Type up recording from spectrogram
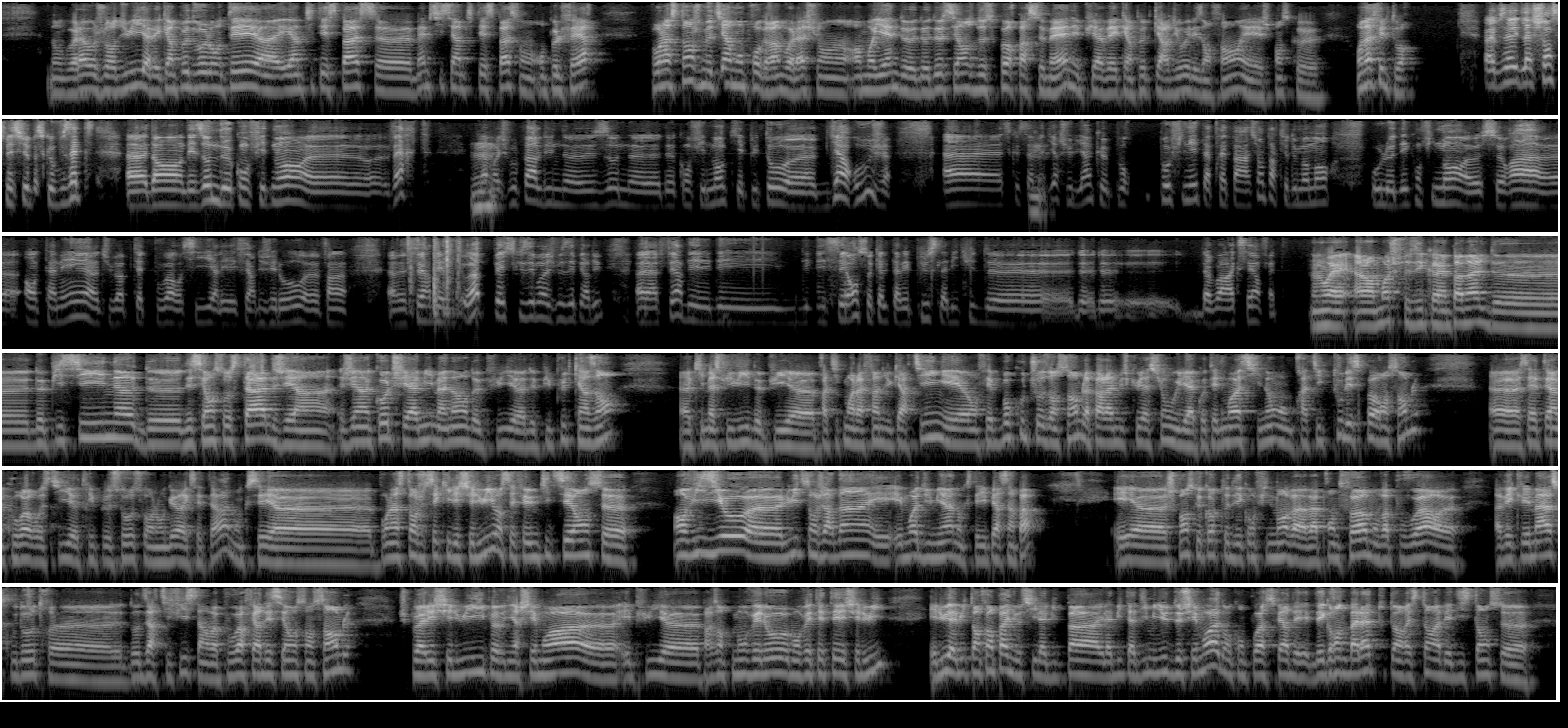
Donc voilà, aujourd'hui, avec un peu de volonté euh, et un petit espace, euh, même si c'est un petit espace, on, peut le faire. Pour l'instant, je me tiens à mon programme. Voilà, je suis en, moyenne de, deux séances de sport par semaine et puis avec un peu de cardio et les enfants. Et je pense que on a fait le tour. Vous avez de la chance, messieurs, parce que vous êtes dans des zones de confinement vertes. Là, mm. moi, je vous parle d'une euh, zone euh, de confinement qui est plutôt euh, bien rouge. Est-ce que ça veut mm. dire, Julien, que pour peaufiner ta préparation, à partir du moment où le déconfinement sera entamé, tu vas peut-être pouvoir aussi aller faire du vélo, enfin, faire des. Hop, excusez-moi, je vous ai perdu. faire des, des, séances auxquelles tu avais plus l'habitude d'avoir accès, en fait. Ouais, alors moi je faisais quand même pas mal de, de piscine, de, des séances au stade. J'ai un, j'ai un coach et ami maintenant depuis, euh, depuis plus de 15 ans euh, qui m'a suivi depuis euh, pratiquement la fin du karting et on fait beaucoup de choses ensemble, à part la musculation où il est à côté de moi. Sinon, on pratique tous les sports ensemble. ça a été un coureur aussi triple saut, soit en longueur, etc. Donc c'est, pour l'instant, je sais qu'il est chez lui. On s'est fait une petite séance en visio, lui de son jardin et, et moi du mien, donc c'était hyper sympa. Et euh, je pense que quand le déconfinement va, prendre forme, on va pouvoir, euh, avec les masques ou d'autres euh, artifices, hein, on va pouvoir faire des séances ensemble. Je peux aller chez lui, il peut venir chez moi. et puis, par exemple, mon vélo, mon VTT est chez lui. Et lui habite en campagne aussi. Il habite pas, il habite à 10 minutes de chez moi, donc on pourra se faire des, grandes balades tout en restant à des distances,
